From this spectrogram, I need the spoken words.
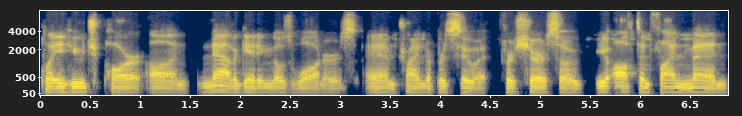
play a huge part on navigating those waters and trying to pursue it for sure. So you often find men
